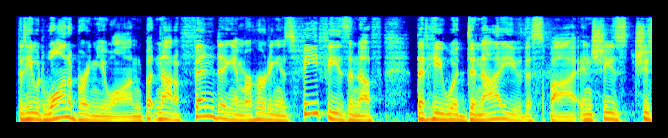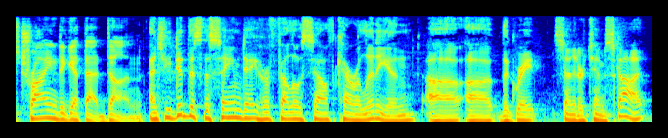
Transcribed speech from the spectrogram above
that he would want to bring you on, but not offending him or hurting his fees enough that he would deny you the spot. And she's she's trying to get that done. And she did this the same day her fellow South Carolinian, uh, uh, the great Senator Tim Scott,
